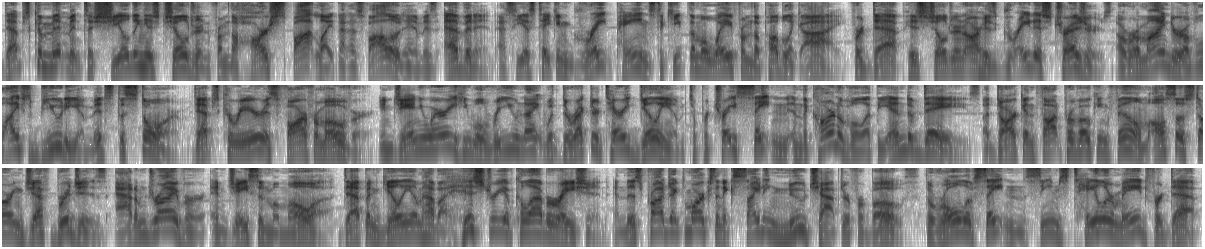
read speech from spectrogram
Depp's commitment to shielding his children from the harsh spotlight that has followed him is evident, as he has taken great pains to keep them away from the public eye. For Depp, his children are his greatest treasures, a reminder of life's beauty amidst the storm. Depp's career is far from over. In January, he will reunite with director Terry Gilliam to portray Satan in The Carnival at the End of Days, a dark and thought-provoking film also starring Jeff Bridges, Adam Driver, and Jason Momoa. Depp and Gilliam have a history of collaboration and this project marks an exciting new chapter for both. The role of Satan seems tailor-made for Depp,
